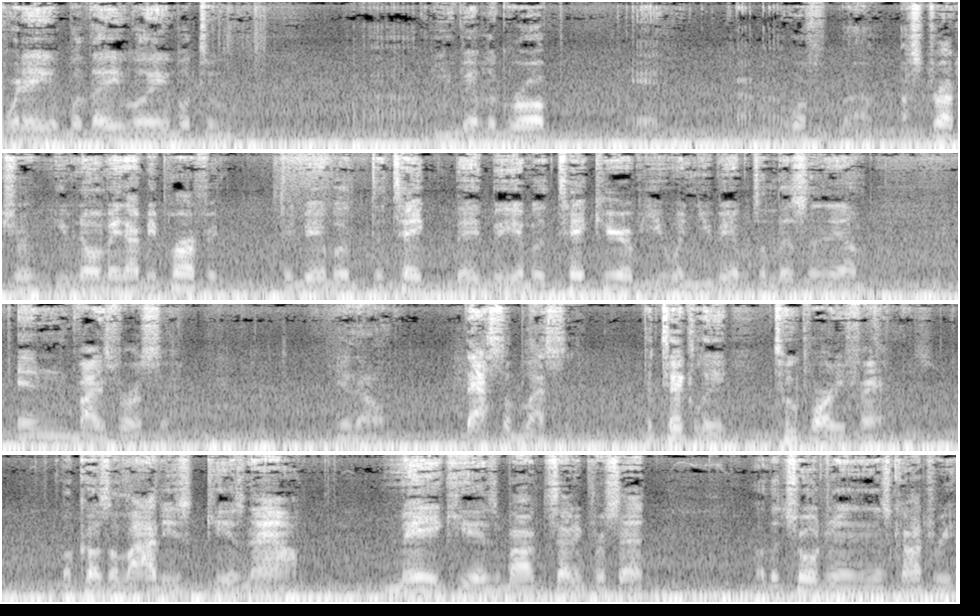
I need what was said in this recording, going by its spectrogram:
where they were they were able to uh, you be able to grow up and, uh, with uh, a structure, even though it may not be perfect. They'd be able to take they'd be able to take care of you, and you be able to listen to them, and vice versa. You know, that's a blessing, particularly two party families, because a lot of these kids now, many kids, about seventy percent of the children in this country,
